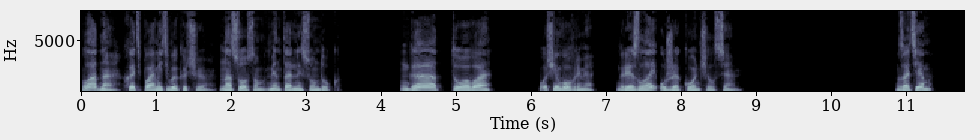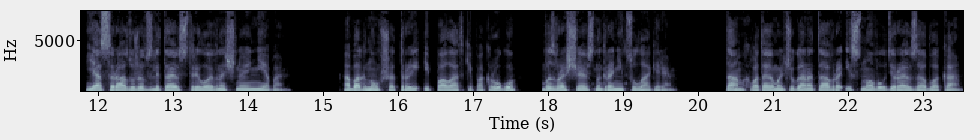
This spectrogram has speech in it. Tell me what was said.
Ладно, хоть память выкачу, насосом в ментальный сундук. Готово. Очень вовремя. Грезлай уже кончился. Затем я сразу же взлетаю стрелой в ночное небо. Обогнув шатры и палатки по кругу, возвращаюсь на границу лагеря. Там хватаю мальчугана Тавра и снова удираю за облака.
